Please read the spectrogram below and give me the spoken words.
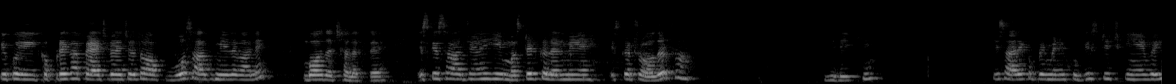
कि कोई कपड़े का पैच वैच हो तो आप वो साथ में लगा लें, बहुत अच्छा लगता है। इसके साथ जो है ये मस्टर्ड कलर में इसका ट्राउज़र था। ये देखिए, ये सारे कपड़े मैंने खुद ही स्टिच किए हैं भाई।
